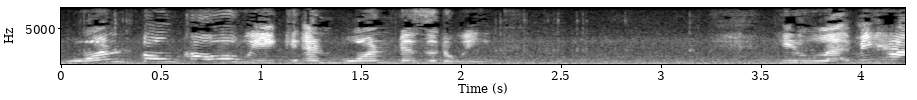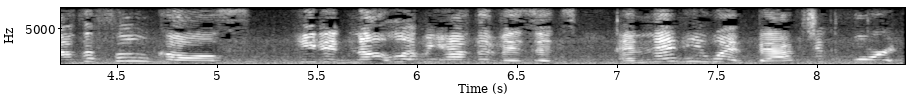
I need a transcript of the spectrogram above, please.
one phone call a week and one visit a week. He let me have the phone calls, he did not let me have the visits, and then he went back to court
